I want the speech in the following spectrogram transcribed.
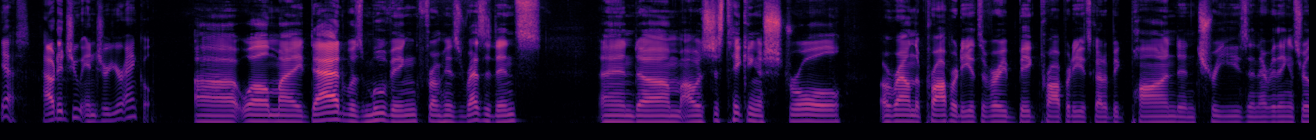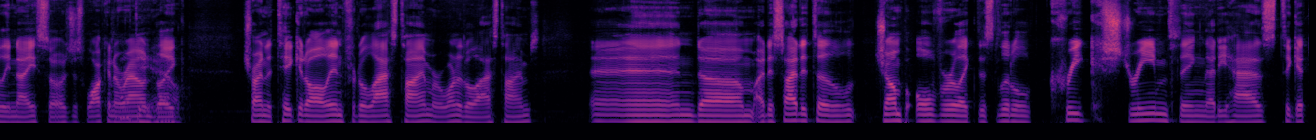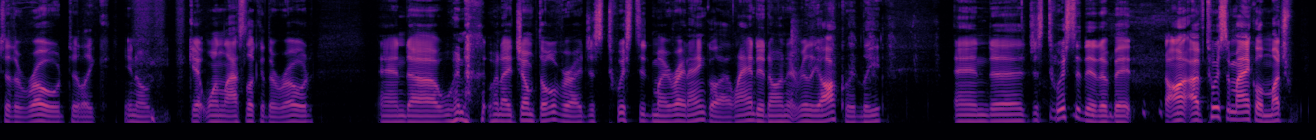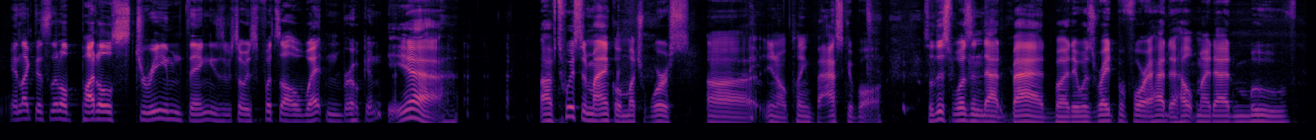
Yes. How did you injure your ankle? Uh, well, my dad was moving from his residence, and um, I was just taking a stroll around the property. It's a very big property. It's got a big pond and trees and everything. It's really nice. So I was just walking around, like trying to take it all in for the last time or one of the last times. And um, I decided to l- jump over like this little creek stream thing that he has to get to the road to like you know get one last look at the road. And uh, when when I jumped over, I just twisted my right ankle. I landed on it really awkwardly, and uh, just twisted it a bit. Uh, I've twisted my ankle much. In like this little puddle stream thing, so his foot's all wet and broken. Yeah, I've twisted my ankle much worse. Uh, you know, playing basketball. So this wasn't that bad, but it was right before I had to help my dad move,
